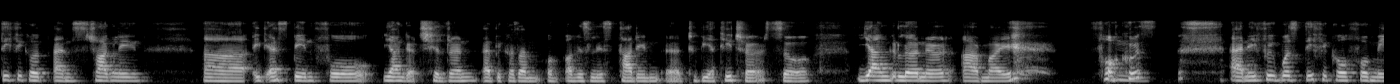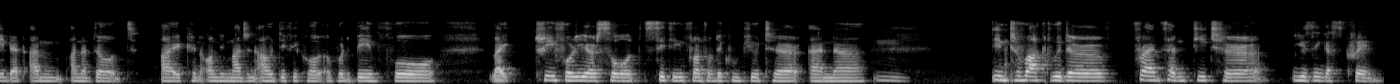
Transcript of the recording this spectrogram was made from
difficult and struggling uh, it has been for younger children uh, because I'm obviously studying uh, to be a teacher. So young learner are my focus. And if it was difficult for me that I'm an adult, I can only imagine how difficult it would have been for like three, four years old sitting in front of the computer and uh, Mm. interact with their friends and teacher using a screen.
